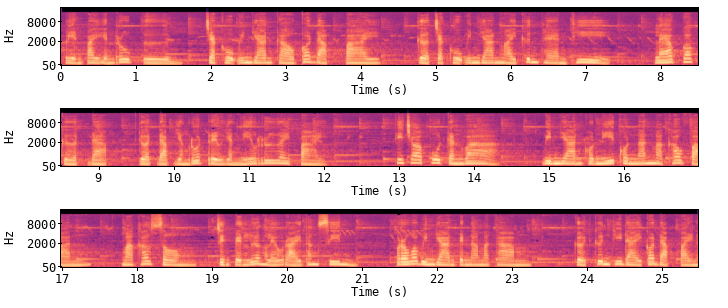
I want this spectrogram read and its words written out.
เปลี่ยนไปเห็นรูปอื่น จักขุวิญญาณเก่าก็ดับไป เกิดจักขุวิญญาณใหม่ขึ้นแทนที่ แล้วก็เกิดดับ เกิดดับอย่างรวดเร็วอย่างนี้เรื่อยไป ที่ชอบพูดกันว่า วิญญาณคนนี้คนนั้นมาเข้าฝัน มาเข้าทรง จึงเป็นเรื่องเหลวไหลทั้งสิ้น เพราะว่าวิญญาณเป็นนามธรรม เกิดขึ้นที่ใดก็ดับไปณ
